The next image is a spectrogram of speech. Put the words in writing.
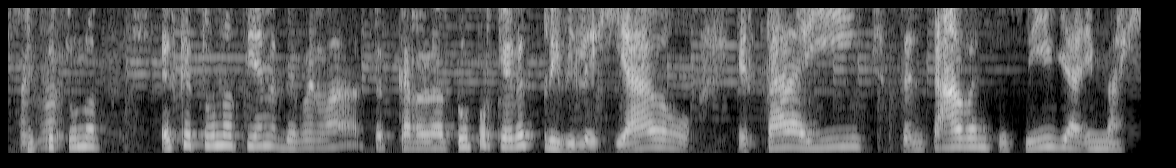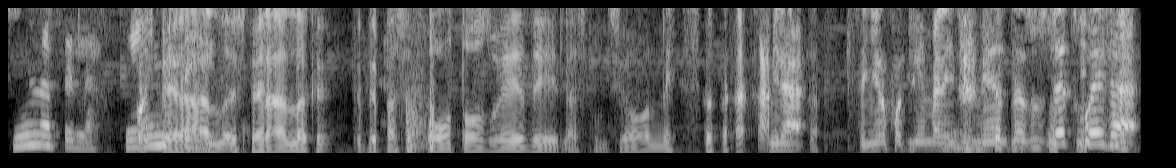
Es que señores, tú no, es que tú no tienes, de verdad, Pep Carrera, tú porque eres privilegiado, estar ahí sentado en tu silla, imagínate la gente. Esperando, esperando a que, que te pase fotos, güey, de las funciones. Mira, señor Joaquín Valencia, mientras usted juega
